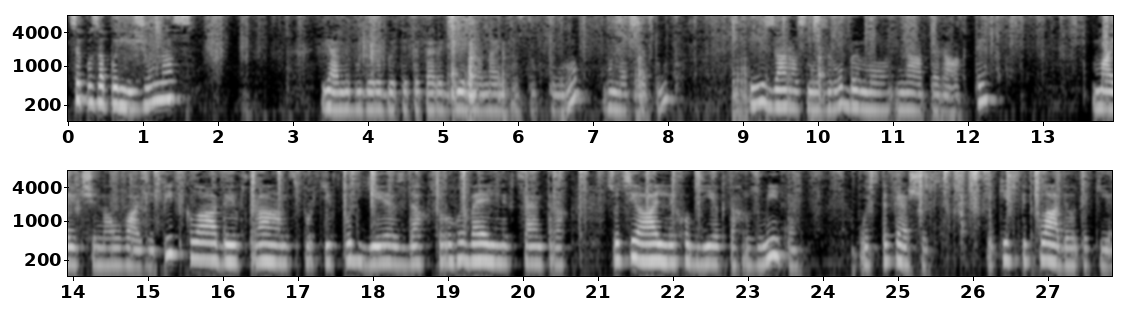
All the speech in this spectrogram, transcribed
Це по Запоріжжю у нас. Я не буду робити тепер віддільно на інфраструктуру. Воно все тут. І зараз ми зробимо на теракти, маючи на увазі підклади в транспорті, в під'їздах, в торговельних центрах, соціальних об'єктах. Розумієте? Ось таке щось. Якісь підклади отакі.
